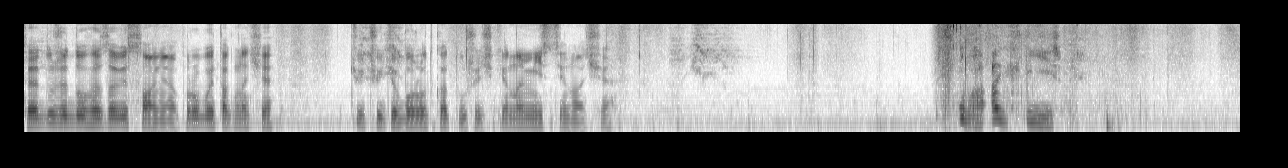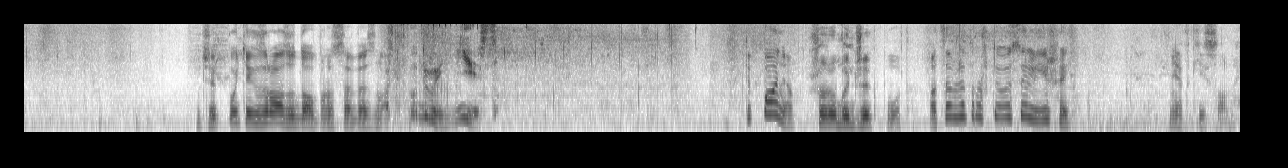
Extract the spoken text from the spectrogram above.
Це дуже довге завісання. Пробуй так, наче чуть-чуть оборот катушечки на місці, наче. О, ай ти їш. Джекпотік зразу дав про себе знати. Ну диви, єсть! Ти поняв, що робить джекпот? А це вже трошки веселіший. Ні, такий самий.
